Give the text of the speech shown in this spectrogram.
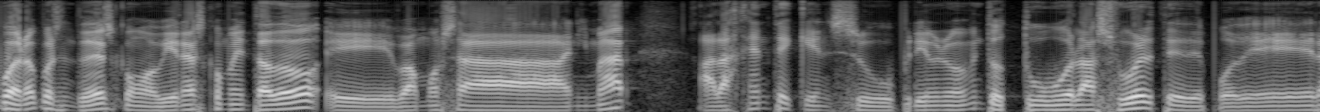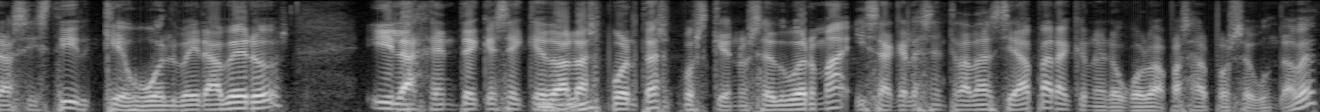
Bueno, pues entonces, como bien has comentado, eh, vamos a animar a la gente que en su primer momento tuvo la suerte de poder asistir, que vuelva a ir a veros, y la gente que se quedó a las puertas, pues que no se duerma y saque las entradas ya para que no le vuelva a pasar por segunda vez.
